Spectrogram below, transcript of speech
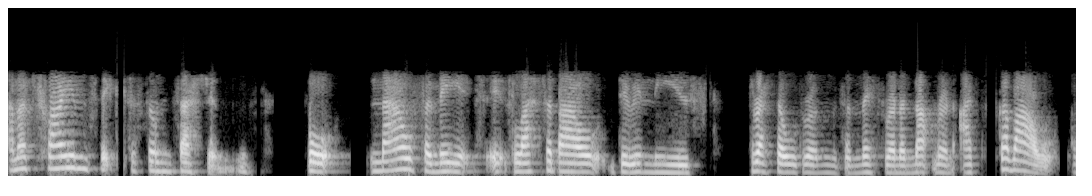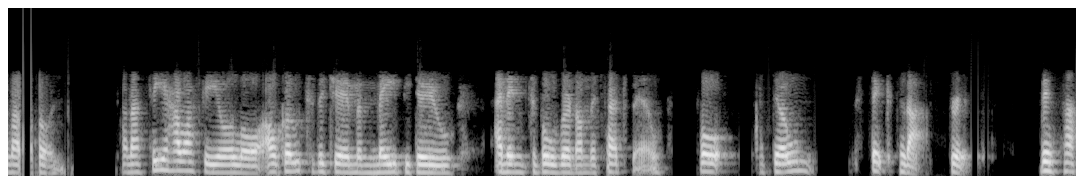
and I try and stick to some sessions, but now for me, it's it's less about doing these threshold runs and this run and that run. I go out and I run, and I see how I feel, or I'll go to the gym and maybe do an interval run on the treadmill, but I don't stick to that strict this has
